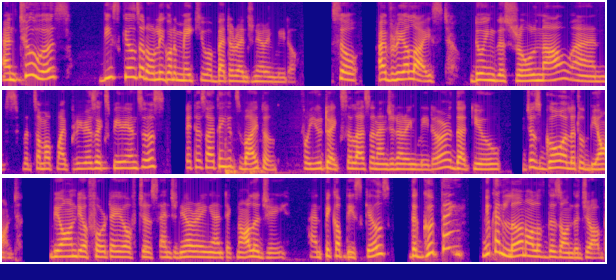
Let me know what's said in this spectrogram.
And two is these skills are only going to make you a better engineering leader. So I've realized doing this role now and with some of my previous experiences, it is, I think it's vital for you to excel as an engineering leader that you just go a little beyond, beyond your forte of just engineering and technology and pick up these skills. The good thing, you can learn all of this on the job.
